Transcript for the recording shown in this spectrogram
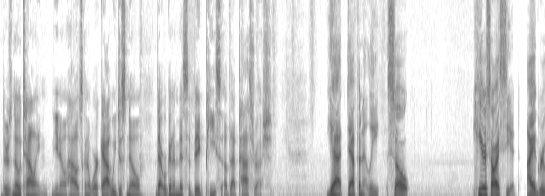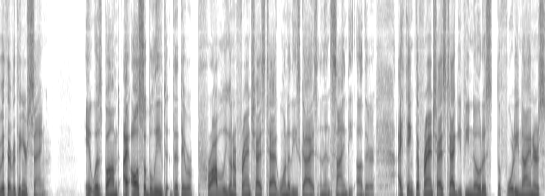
there's no telling, you know, how it's going to work out. We just know that we're going to miss a big piece of that pass rush. Yeah, definitely. So here's how I see it. I agree with everything you're saying. It was bummed. I also believed that they were probably going to franchise tag one of these guys and then sign the other. I think the franchise tag, if you notice, the 49ers,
